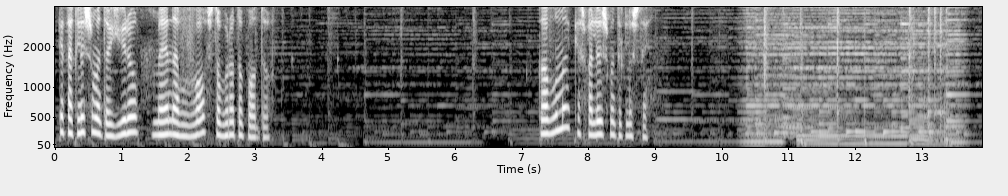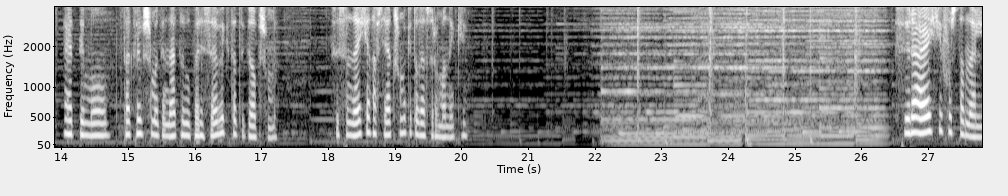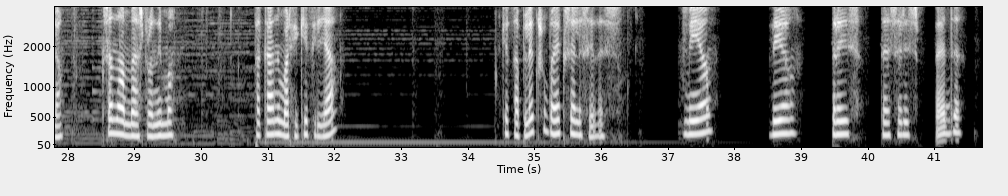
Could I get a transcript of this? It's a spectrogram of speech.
και θα κλείσουμε το γύρο με ένα βουβό στον πρώτο πόντο. Κόβουμε και ασφαλίζουμε την κλωστή. Έτοιμο. Θα κρύψουμε την άκρη που περισσεύει και θα την κόψουμε. Στη συνέχεια θα φτιάξουμε και το δεύτερο μανίκι. Σειρά έχει φουστανέλα. Ξανά με άσπρο νήμα. Θα κάνουμε αρχική θηλιά και θα πλέξουμε 6 αλυσίδες. 1, 2, 3, 4, 5,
